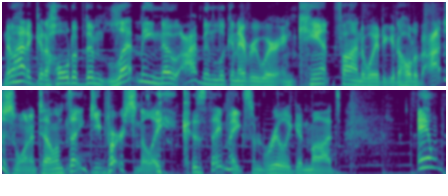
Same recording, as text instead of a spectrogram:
know how to get a hold of them, let me know. I've been looking everywhere and can't find a way to get a hold of them. I just want to tell them thank you personally because they make some really good mods. And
